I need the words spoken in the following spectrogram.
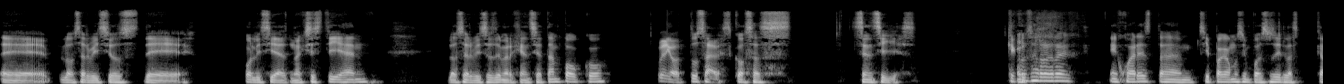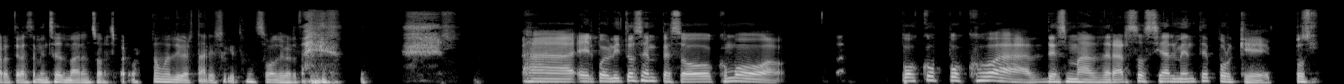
eh, los servicios de policías no existían, los servicios de emergencia tampoco. Digo, tú sabes, cosas sencillas. ¿Qué cosa rara en Juárez si pagamos impuestos y las carreteras también se desmadran solas? Pero bueno. Somos libertarios aquí. Somos libertarios. Ah, el pueblito se empezó como poco a poco a desmadrar socialmente porque, pues,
